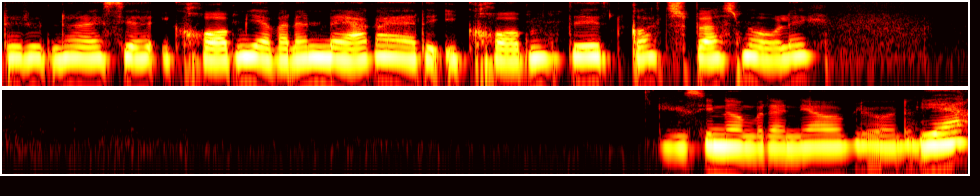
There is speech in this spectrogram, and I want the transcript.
det, når jeg siger i kroppen, ja, hvordan mærker jeg det i kroppen? Det er et godt spørgsmål, ikke? Jeg kan sige noget om, hvordan jeg oplever det. Ja.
